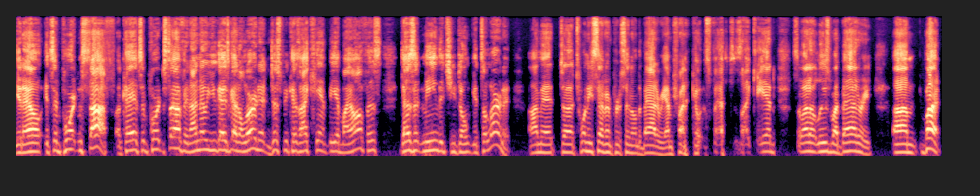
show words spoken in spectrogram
you know, it's important stuff. Okay. It's important stuff. And I know you guys got to learn it. just because I can't be in my office doesn't mean that you don't get to learn it. I'm at 27% uh, on the battery. I'm trying to go as fast as I can so I don't lose my battery. Um, but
